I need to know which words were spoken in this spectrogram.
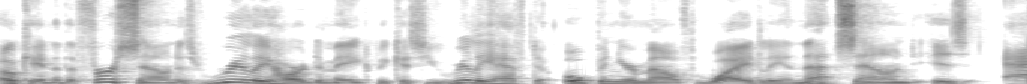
Okay, now the first sound is really hard to make because you really have to open your mouth widely, and that sound is ah.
